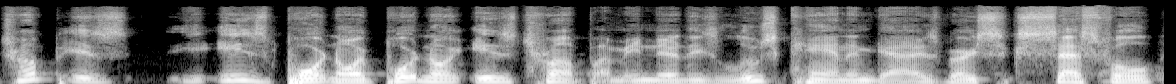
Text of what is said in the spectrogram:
Trump is is Portnoy. Portnoy is Trump. I mean, they're these loose cannon guys, very successful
